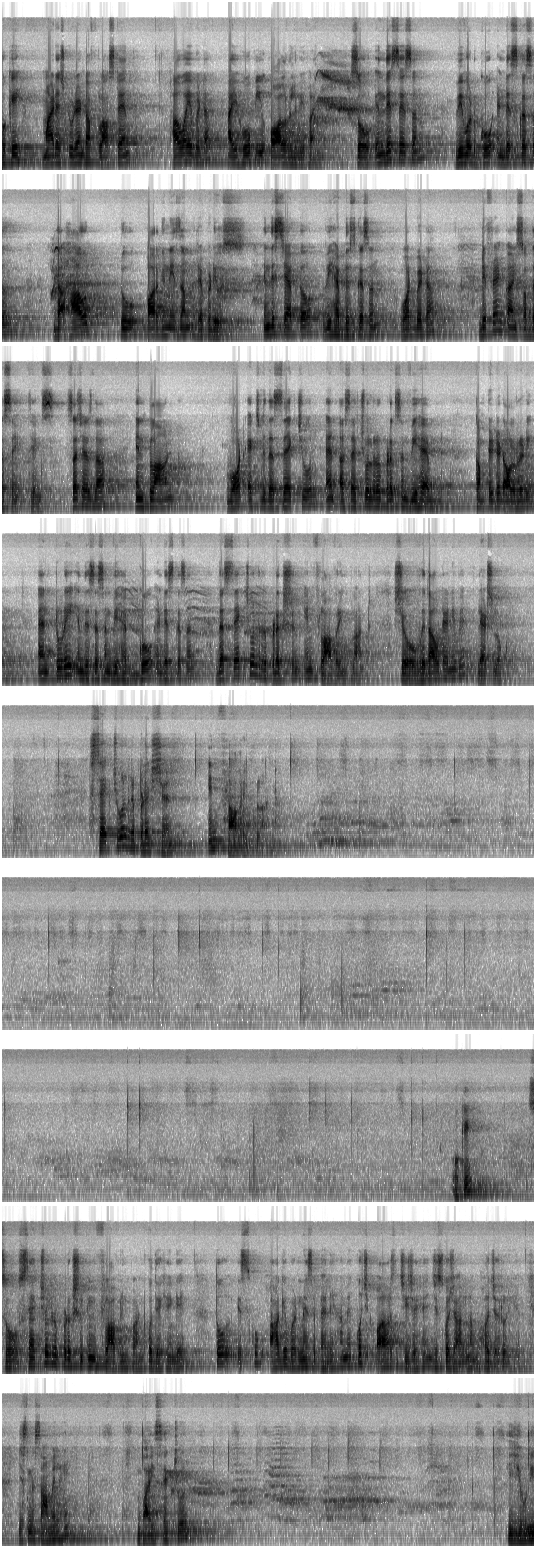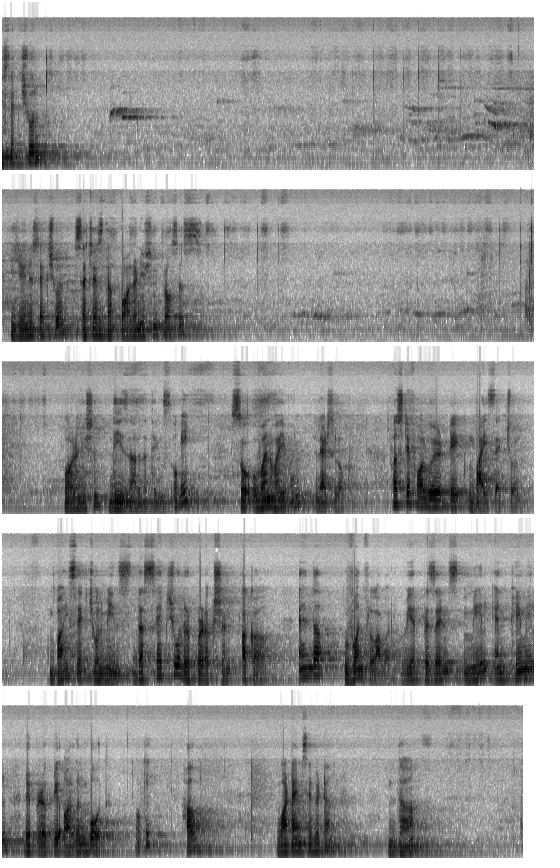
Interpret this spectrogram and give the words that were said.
okay my dear student of class 10th how are you beta? I hope you all will be fine. So in this session we would go and discuss the how to organism reproduce. In this chapter we have discussion what beta? Different kinds of the same things such as the in plant what actually the sexual and asexual reproduction we have completed already. And today in this session we have go and discussion the sexual reproduction in flowering plant so without any wait let's look sexual reproduction in flowering plant okay so sexual reproduction in flowering plant को देखेंगे तो इसको आगे बढ़ने से पहले हमें कुछ और चीज़ें हैं जिसको जानना बहुत ज़रूरी है। जिसमें शामिल हैं bisexual unisexual unisexual, such as the pollination process these are the things okay? So one by one let's look. First of all we will take bisexual. Bisexual means the sexual reproduction occur and the one flower where presents male and female reproductive organ both okay? How? What i am say beta? The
